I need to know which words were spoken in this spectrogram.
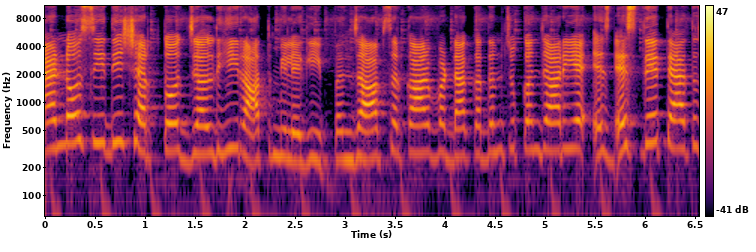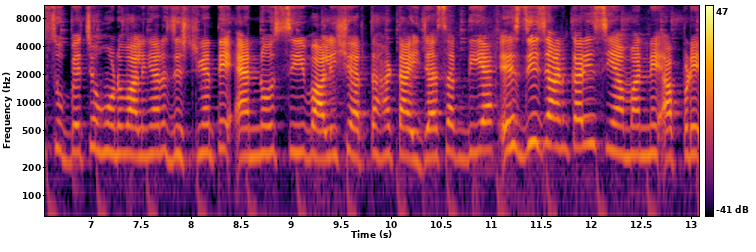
ਐਨਓਸੀ ਦੀ ਸ਼ਰਤ ਤੋਂ ਜਲਦ ਹੀ ਰਾਹਤ ਮਿਲੇਗੀ। ਪੰਜਾਬ ਸਰਕਾਰ ਵੱਡਾ ਕਦਮ ਚੁੱਕਣ ਜਾ ਰਹੀ ਹੈ। ਇਸ ਦੇ ਤਹਿਤ ਸੂਬੇ 'ਚ ਹੋਣ ਵਾਲੀਆਂ ਰਜਿਸਟਰੀਆਂ ਤੇ ਐਨਓਸੀ ਵਾਲੀ ਸ਼ਰਤ ਹਟਾਈ ਜਾ ਸਕਦੀ ਹੈ। ਇਸ ਦੀ ਜਾਣਕਾਰੀ ਸੀਐਮਆਰ ਨੇ ਆਪਣੇ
